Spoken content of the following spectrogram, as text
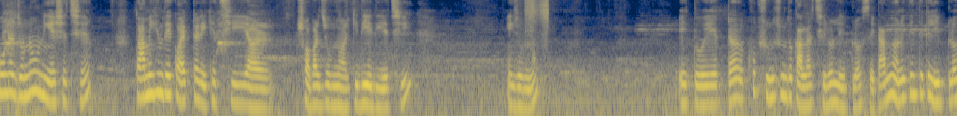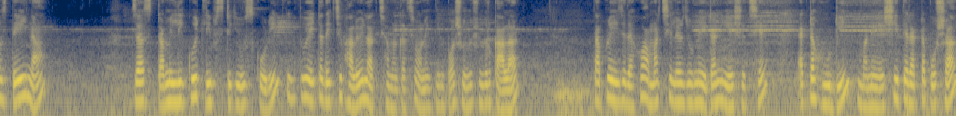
বোনের জন্যও নিয়ে এসেছে। তো আমি কিন্তু কয়েকটা রেখেছি আর সবার জন্য আর কি দিয়ে দিয়েছি। এই জন্য। এই তো এই একটা খুব সুন্দর সুন্দর কালার ছিল লিপ গ্লস এটা আমি অনেক দিন থেকে লিপ গ্লস দেই না। জাস্ট আমি লিকুইড লিপস্টিক ইউজ করি, কিন্তু এটা দেখছি ভালোই লাগছে আমার কাছে অনেক দিন পর, সুন্দর সুন্দর কালার। তারপরে এই যে দেখো, আমার ছেলের জন্য এটা নিয়ে এসেছে একটা হুডি মানে শীতের একটা পোশাক।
